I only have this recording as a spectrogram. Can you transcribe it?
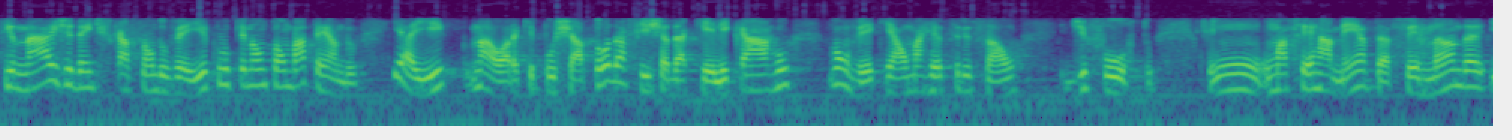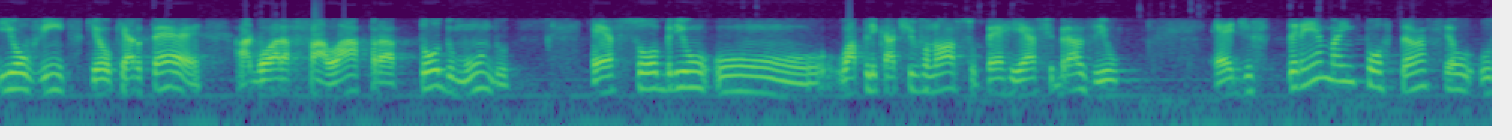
sinais de identificação do veículo que não estão batendo. E aí, na hora que puxar toda a ficha daquele carro, vão ver que há uma restrição de furto um, uma ferramenta, Fernanda e ouvintes, que eu quero até agora falar para todo mundo, é sobre o aplicativo nosso, PRF Brasil. É de extrema importância o, o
